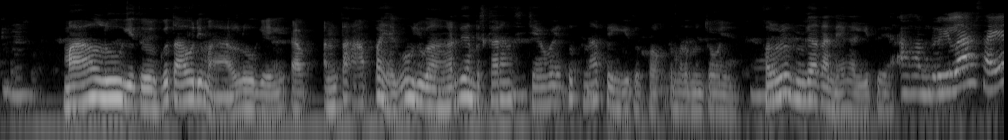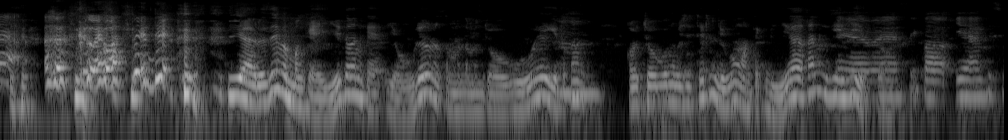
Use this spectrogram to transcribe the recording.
Hmm. Malu gitu. Gue tahu dia malu geng. Eh, entah apa ya gue juga gak ngerti sampai sekarang si cewek itu kenapa ya gitu kalau teman-teman cowoknya. Kalau lu enggak kan ya nggak gitu ya? Alhamdulillah saya kelewat pede. iya harusnya memang kayak gitu kan kayak ya udah udah teman-teman cowok gue gitu kan. Hmm. kalau cowok gue nggak bisa cari dia gue ngontek dia kan kayak Iya gitu. sih. Kalau ya gitu.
